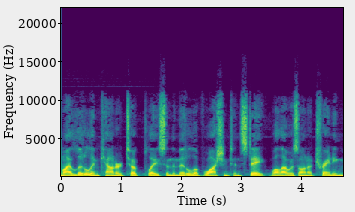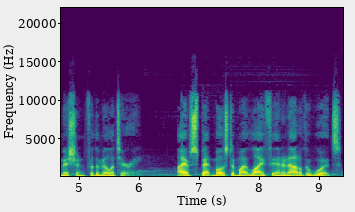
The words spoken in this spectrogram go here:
My little encounter took place in the middle of Washington state while I was on a training mission for the military. I have spent most of my life in and out of the woods,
